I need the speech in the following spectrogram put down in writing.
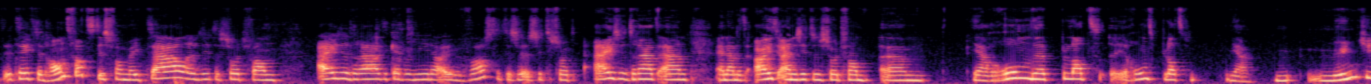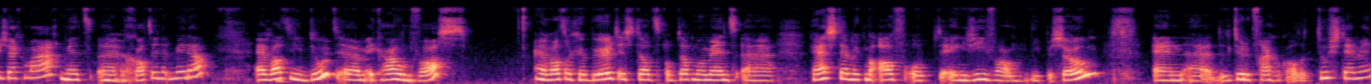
het heeft een handvat. Het is van metaal. Er zit een soort van ijzerdraad. Ik heb hem hier nou even vast. Het is, er zit een soort ijzerdraad aan. En aan het uiteinde zit een soort van... Um, ja, ronde, plat... Rond, plat... Ja, muntje, zeg maar. Met uh, een gat in het midden. En wat hij doet, um, ik hou hem vast. En wat er gebeurt is dat op dat moment uh, hè, stem ik me af op de energie van die persoon. En uh, natuurlijk vraag ik ook altijd toestemming.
